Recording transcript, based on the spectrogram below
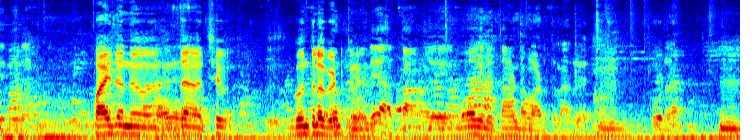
నీలకంఠ పాయిజన్ ద- చెవి- గొంతులో పెట్టుకునేది. ఆ తా- మోగిని తాండం ఆడుతున్నారు మ్, కూడా. మ్.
